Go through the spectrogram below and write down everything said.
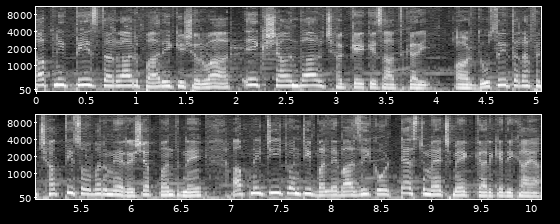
अपनी तेज तर्रार पारी की शुरुआत एक शानदार छक्के के साथ करी और दूसरी तरफ़ 36 ओवर में ऋषभ पंत ने अपनी टी बल्लेबाजी को टेस्ट मैच में करके दिखाया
